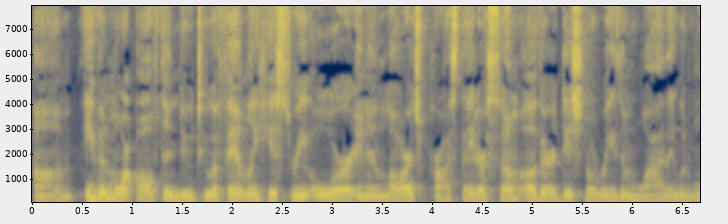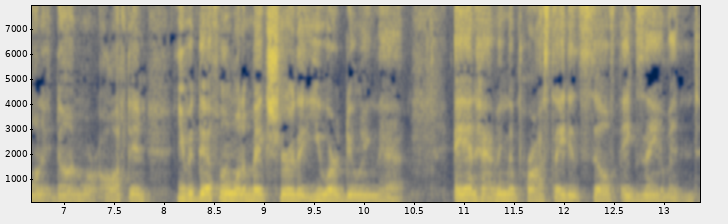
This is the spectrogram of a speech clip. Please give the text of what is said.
um, even more often due to a family history or an enlarged prostate or some other additional reason why they would want it done more often, you would definitely want to make sure that you are doing that and having the prostate itself examined.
